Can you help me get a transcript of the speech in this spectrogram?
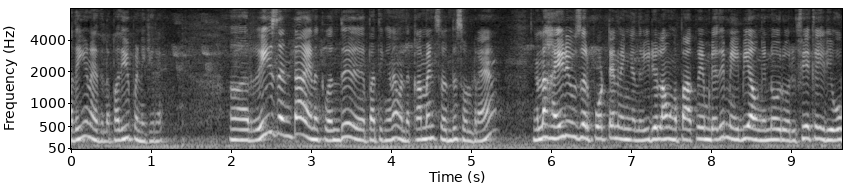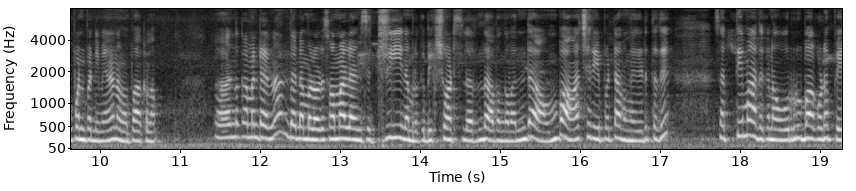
அதையும் நான் இதில் பதிவு பண்ணிக்கிறேன். ரீசெண்டாக எனக்கு வந்து பார்த்திங்கன்னா அந்த கமெண்ட்ஸ் வந்து சொல்கிறேன் எல்லாம் ஹைட் யூசர் போட்டேன்னு வைங்க அந்த வீடியோலாம் அவங்க பார்க்கவே முடியாது. மேபி அவங்க இன்னொரு ஒரு ஃபேக் ஐடி ஓப்பன் பண்ணி வேணால் நம்ம பார்க்கலாம். அந்த கமெண்ட் என்ன? இந்த நம்மளோட சோமாலான்ஸ் ட்ரீ நம்மளுக்கு பிக் ஷாட்ஸ்லேருந்து அவங்க வந்து ரொம்ப ஆச்சரியப்பட்டு அவங்க எடுத்தது. சத்தியமாக அதுக்கு நான் ஒரு ரூபா கூட பே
